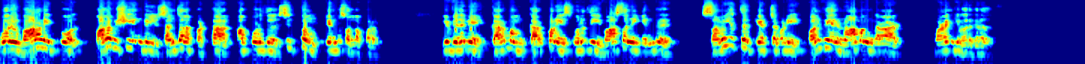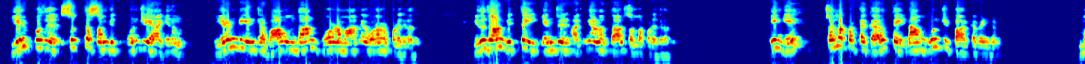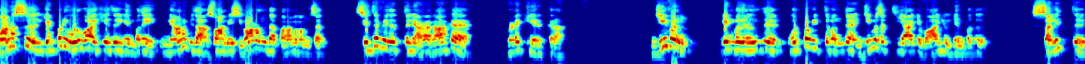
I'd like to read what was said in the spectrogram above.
ஒரு பாலனை போல் பல விஷயங்களில் சஞ்சலப்பட்டால் அப்பொழுது சித்தம் என்று சொல்லப்படும். இவ்விதமே கர்மம் கற்பனை ஸ்மிருதி வாசனை என்று சமயத்திற்கேற்றபடி பல்வேறு நாமங்களால் வழங்கி வருகிறது. இருப்பது சுத்த சம்பித் ஒன்றியாகினும் இரண்டு என்ற பாவம்தான் பூரணமாக உணரப்படுகிறது. இதுதான் வித்தை என்று அஜானத்தால் சொல்லப்படுகிறது. இங்கே சொல்லப்பட்ட கருத்தை நாம் ஊன்றி பார்க்க வேண்டும். மனசு எப்படி உருவாகியது என்பதை ஞானபிதா சுவாமி சிவானந்த பரமஹம்சர் சித்தவிதத்தில் அழகாக விளக்கி இருக்கிறார் ஜீவன் என்பதிலிருந்து உற்பவித்து வந்த ஜீவசக்தியாகிய வாயு என்பது சலித்து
